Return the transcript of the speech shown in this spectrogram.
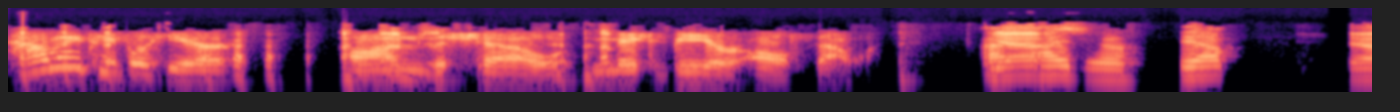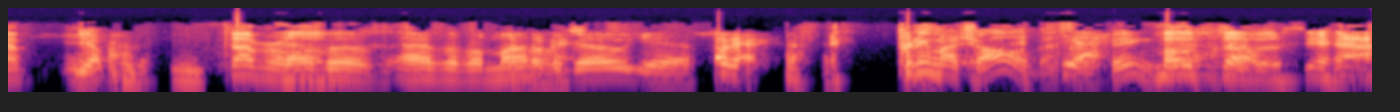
how many people here on I'm the show make beer also? I- Yes. I, do. Yep. Yep, Yep. several As of us. of as of a month ago, yes. Okay. Pretty much all of us, Yeah. I think. Most yeah. of us, yeah.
